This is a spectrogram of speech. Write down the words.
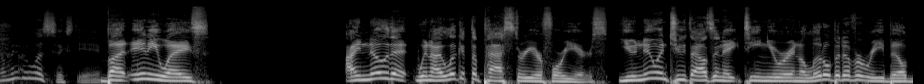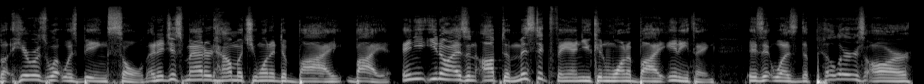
Or maybe it was 68. But, anyways, I know that when I look at the past three or four years, you knew in 2018 you were in a little bit of a rebuild, but here was what was being sold. And it just mattered how much you wanted to buy buy it. And you, you know, as an optimistic fan, you can want to buy anything. Is it was the pillars are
